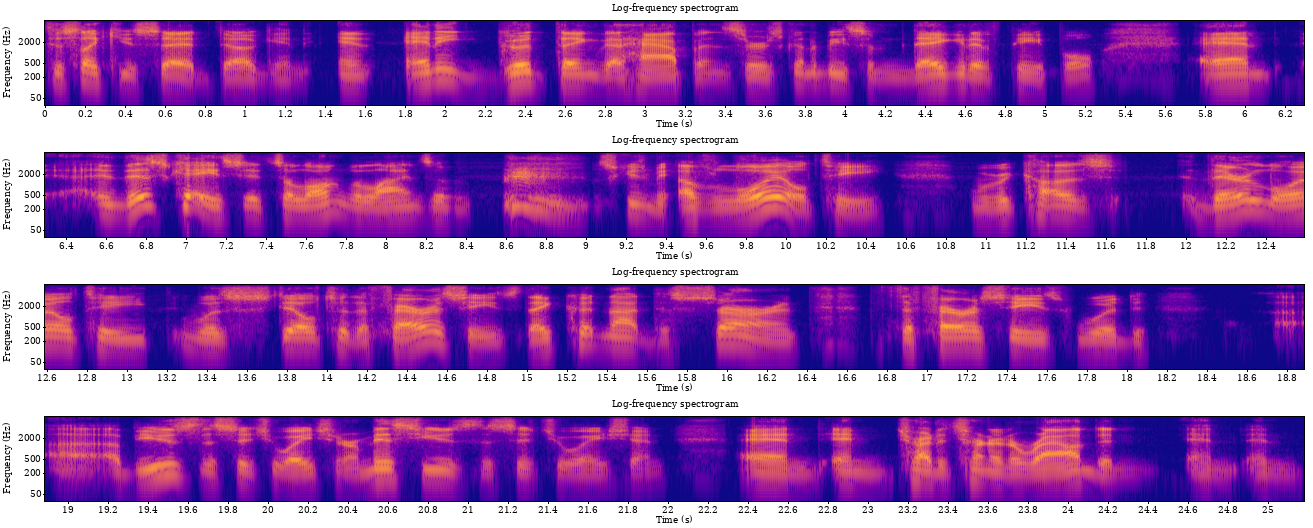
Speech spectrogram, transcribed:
just like you said, Doug, in, in any good thing that happens, there's going to be some negative people. And in this case, it's along the lines of, excuse me, of loyalty, because their loyalty was still to the Pharisees. They could not discern that the Pharisees would uh, abuse the situation or misuse the situation and and try to turn it around and and and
